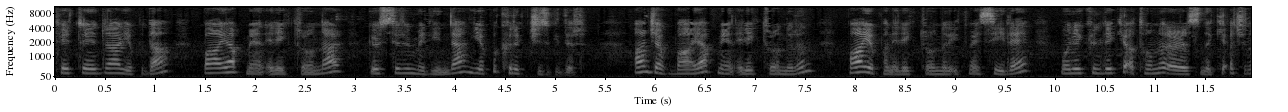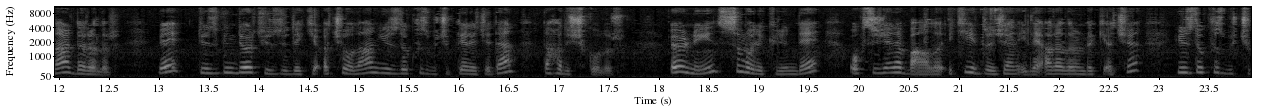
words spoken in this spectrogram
tetraedral yapıda bağ yapmayan elektronlar gösterilmediğinden yapı kırık çizgidir. Ancak bağ yapmayan elektronların bağ yapan elektronları itmesiyle moleküldeki atomlar arasındaki açılar daralır ve düzgün dört yüzlüdeki açı olan 109,5 dereceden daha düşük olur. Örneğin su molekülünde oksijene bağlı iki hidrojen ile aralarındaki açı 109,5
